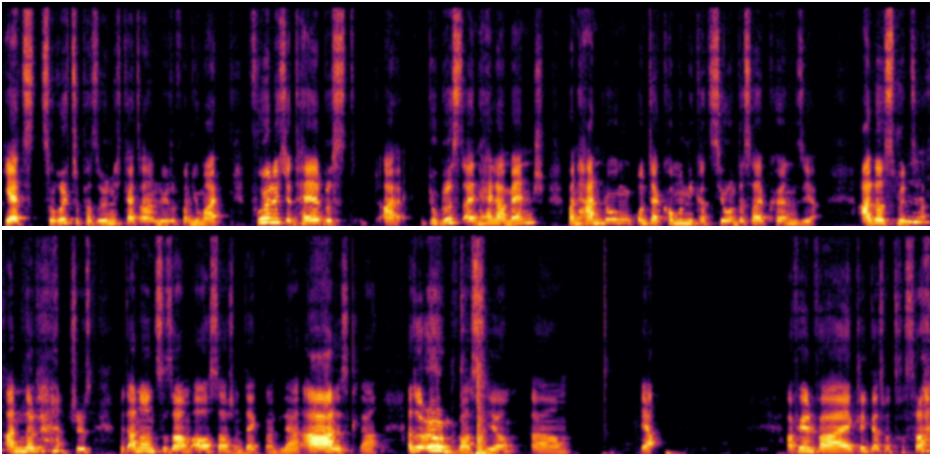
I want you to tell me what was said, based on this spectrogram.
Jetzt zurück zur Persönlichkeitsanalyse von Yumai. Fröhlich und hell bist äh, du bist ein heller Mensch von Handlungen und der Kommunikation. Deshalb können Sie alles mit anderen, tschüss, mit anderen zusammen austauschen, entdecken und lernen. Ah, alles klar. Also irgendwas hier. Ähm, ja. Auf jeden Fall klingt das interessant.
